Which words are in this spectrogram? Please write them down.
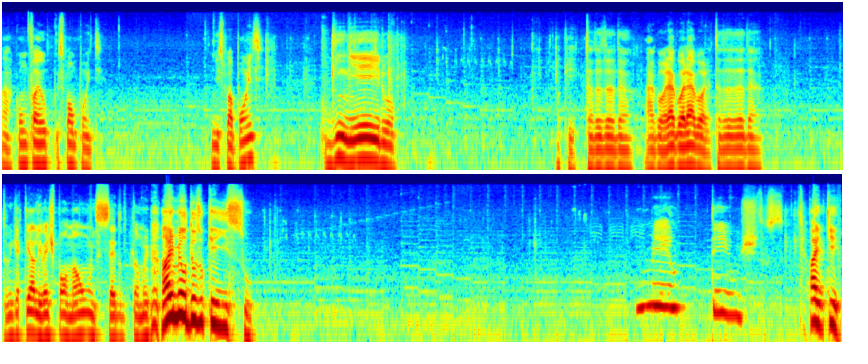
Ah, como faz o spawn point? No spawn point. Dinheiro. Ok. Agora, agora, agora. Tô vendo que aquele ali vai spawnar um inseto do tamanho... Ai, meu Deus, o que é isso? Meu Deus do céu. Ai, aqui.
